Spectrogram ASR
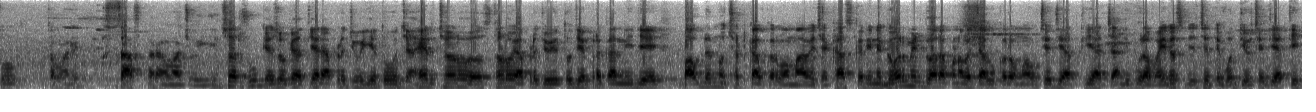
તો તમારે સાફ કરાવવા જોઈએ. સર શું કહેશો કે અત્યારે આપણે જોઈએ તો જાહેર સ્થળો સ્થળોએ આપણે જોઈએ તો જે પ્રકારની જે પાવડરનો છંટકાવ કરવામાં આવે છે ખાસ કરીને ગવર્મેન્ટ દ્વારા પણ હવે ચાલુ કરવામાં આવ્યું છે જ્યારથી આ ચાંદીપુરા વાયરસ જે છે તે વધ્યો છે ત્યારથી.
